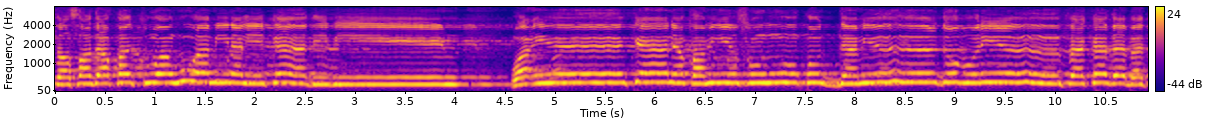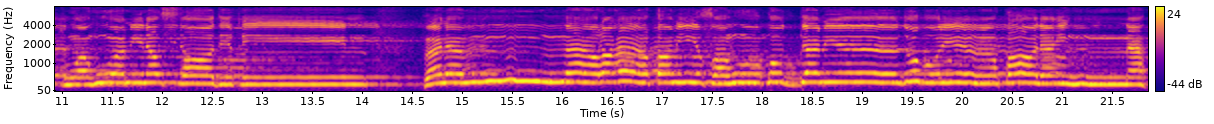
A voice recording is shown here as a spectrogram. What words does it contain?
فصدقت وهو من الكاذبين. وإن كان قميصه قد من دبر فكذبت وهو من الصادقين. فلما رأى قميصه قد من دبر قال إنه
